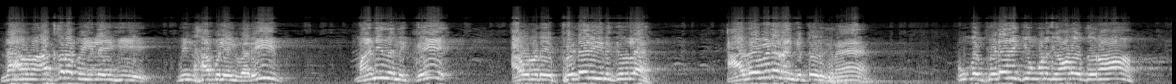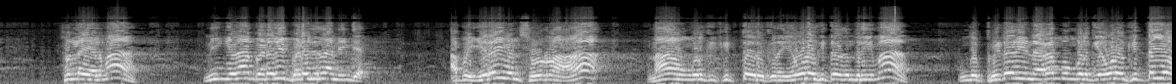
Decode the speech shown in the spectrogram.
நான் அக்கரப்பு இலைகி மின் ஹபலில் வரீப். மனிதனுக்கு அவனுடைய பிடரி இருக்குதுல்ல அதை விட நான் கிட்ட இருக்கிறேன். உங்க பிடரிக்கு உங்களுக்கு எவ்வளவு தூரம்? சொல்ல இயலுமா? நீங்க தான் பிடரி பிடரி தான் நீங்க. அப்ப இறைவன் சொல்றான் நான் உங்களுக்கு கிட்ட இருக்கிறேன். எவ்வளவு கிட்ட இருக்கு தெரியுமா? உங்க பிடரி நரம்பு உங்களுக்கு எவ்வளவு கிட்டையோ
